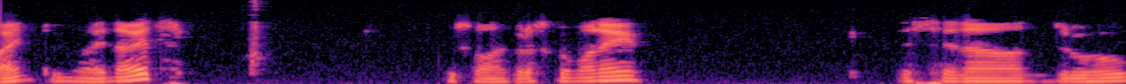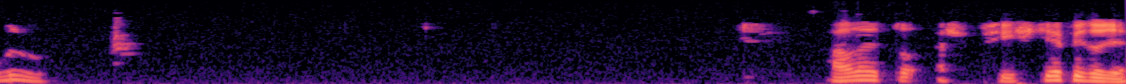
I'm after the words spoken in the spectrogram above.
Fajn, to byla jedna věc. Kus máme proskoumaný. Jde se na druhou vlnu. Ale to až v příští epizodě.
